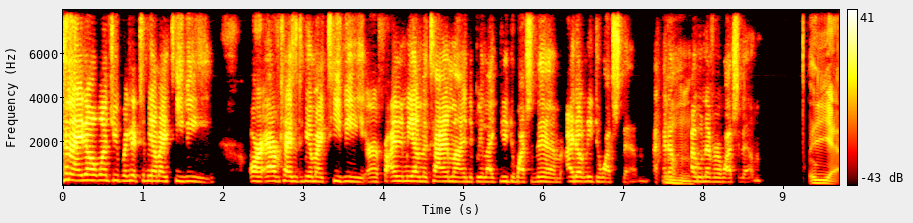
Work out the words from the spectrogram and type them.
And i don't want you bringing it to me on my tv or advertising to be on my TV or finding me on the timeline to be like, you need to watch them. I don't need to watch them. I don't, mm-hmm. I will never watch them. Yeah,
